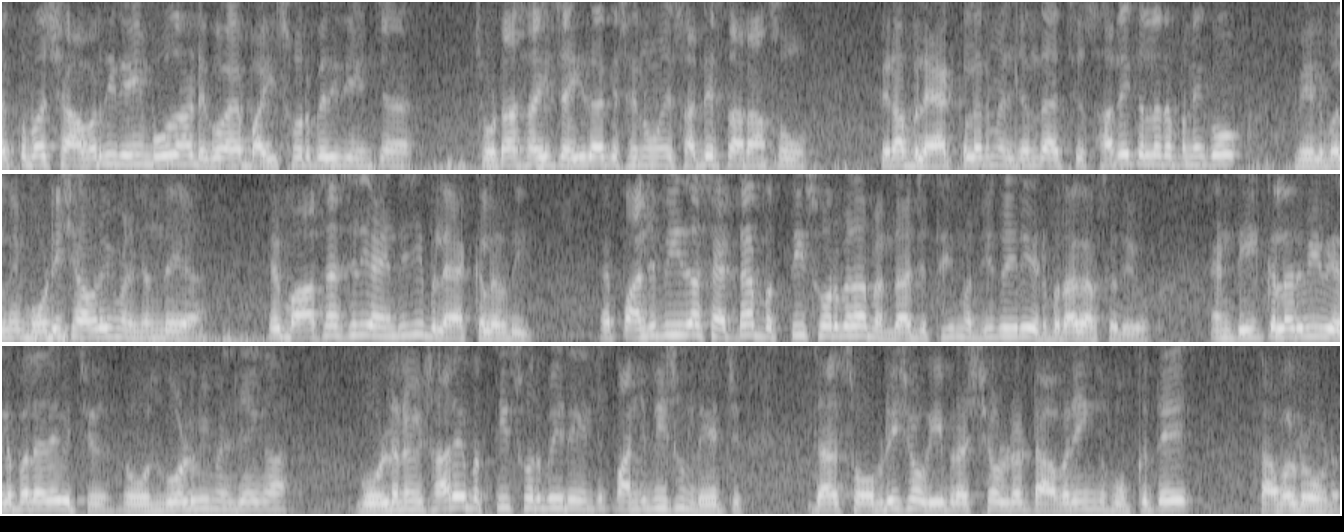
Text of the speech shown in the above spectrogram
ਇਸ ਤੋਂ ਬਾਅਦ ਸ਼ਾਵਰ ਦੀ ਰੇਂਜ ਬਹੁਤ ਸਾਡੇ ਕੋਲ ਹੈ 2200 ਰੁਪਏ ਦੀ ਰੇਂਜ 'ਚ ਹੈ ਛੋਟਾ ਸਾਈਜ਼ ਚਾਹੀਦਾ ਕਿਸੇ ਨੂੰ, ਇਹ 1750 ਫਿਰ ਆ ਬਲੈਕ ਕਲਰ ਮਿਲ ਜਾਂਦਾ ਇਹ ਸਾਰੇ ਕਲਰ ਆਪਣੇ ਕੋਲ ਅਵੇਲੇਬਲ ਨੇ ਬੋਡੀ ਸ਼ਾਵਰ ਵੀ ਮਿਲ ਜਾਂਦੇ ਆ। ਫਿਰ ਬਾਸ ਐਸਰੀ ਆ ਜਾਂਦੀ ਜੀ ਬਲੈਕ ਕਲਰ ਦੀ। ਇਹ 5 ਪੀਸ ਦਾ ਸੈੱਟ ਹੈ 3200 ਰੁਪਏ ਦਾ ਪੈਂਦਾ, ਜਿੱਥੇ ਮਰਜ਼ੀ ਤੁਸੀਂ ਰੇਟ ਪਤਾ ਕਰ ਸਕਦੇ ਹੋ। ਐਂਟੀਕ ਕਲਰ ਵੀ ਅਵੇਲੇਬਲ ਇਹਦੇ ਵਿੱਚ ਰੋਜ਼ 골ਡ ਵੀ ਮਿਲ ਜਾਏਗਾ। 골ਡਨ ਵੀ ਸਾਰੇ 3200 ਰੁਪਏ ਦੀ ਰੇਂਜ 'ਚ 5 ਪੀਸ ਹੁੰਦੇ ਇਹ 'ਚ। ਦਾ ਸੋਬਰਿਸ਼ ਹੋ ਗਈ brush holder towel ring hook ਤੇ ਟਾਵਲ ਰੋਡ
